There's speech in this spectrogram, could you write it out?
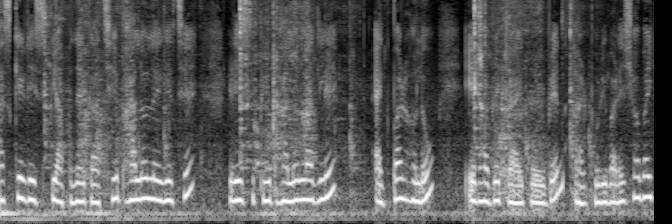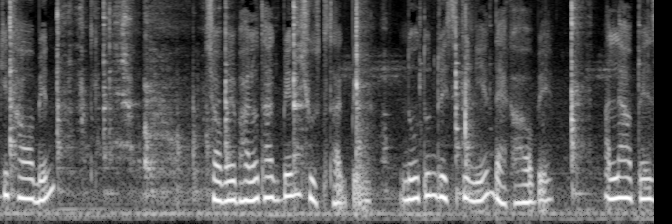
আজকের রেসিপি আপনাদের কাছে ভালো লেগেছে। রেসিপি ভালো লাগলে একবার হলেও এভাবে ট্রাই করবেন আর পরিবারের সবাইকে খাওয়াবেন। সবাই ভালো থাকবেন, সুস্থ থাকবেন। নতুন রেসিপি নিয়ে দেখা হবে। আল্লাহ হাফেজ।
